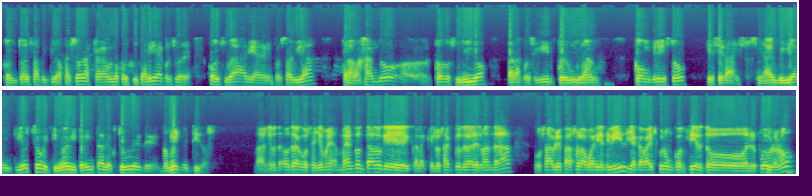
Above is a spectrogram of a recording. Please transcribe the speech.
con todas esas 22 personas, cada uno con su tarea, con su, con su área de responsabilidad, trabajando uh, todos unidos para conseguir pues, un gran congreso que será eso, será el día 28, 29 y 30 de octubre de 2022. Vale, otra, cosa, yo me, me, han contado que, que los actos de la desbandada os abre paso la Guardia Civil y acabáis con un concierto en el pueblo, ¿no?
